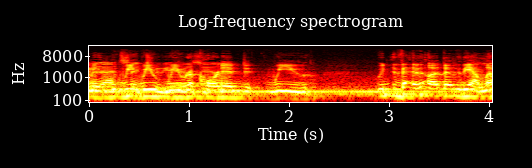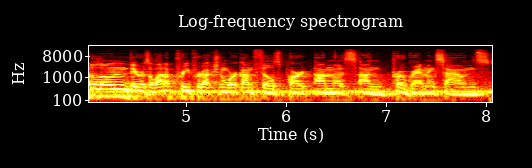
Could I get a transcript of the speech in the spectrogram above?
Probably mean, I'd we we, we years, recorded we. we the, uh, the, yeah, let alone there was a lot of pre-production work on Phil's part on this on programming sounds.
